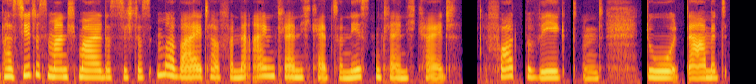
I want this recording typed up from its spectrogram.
passiert es manchmal, dass sich das immer weiter von der einen Kleinigkeit zur nächsten Kleinigkeit fortbewegt und du damit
